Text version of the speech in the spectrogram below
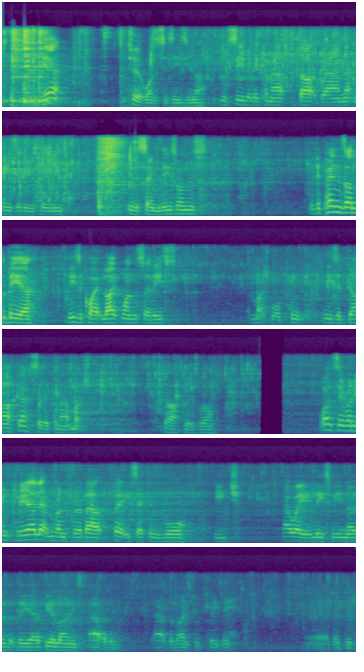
Stick them here. Two at once is easy enough. You'll see that they come out dark brown. That means they've been cleaning. Do the same with these ones. It depends on the beer. These are quite light ones, so these are much more pink. These are darker, so they come out much darker as well. Once they're running clear, let them run for about 30 seconds more each. That way, at least we know that the uh, beer line is out of the out of the lines completely. Yeah, they're good.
